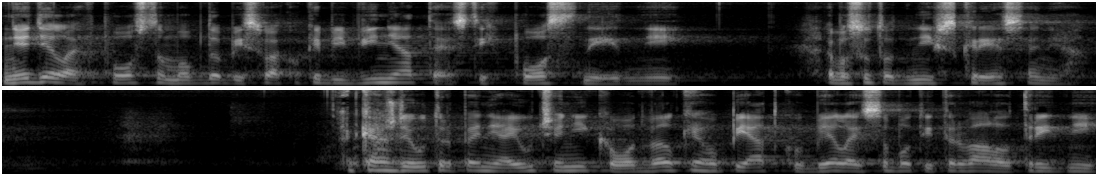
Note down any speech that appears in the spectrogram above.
Nedele v pôstnom období sú ako keby vyňaté z tých pôstnych dní, lebo sú to dni vzkriesenia. A každé utrpenie aj učeníkov od Veľkého piatku, Bielej soboty trvalo 3 dní.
